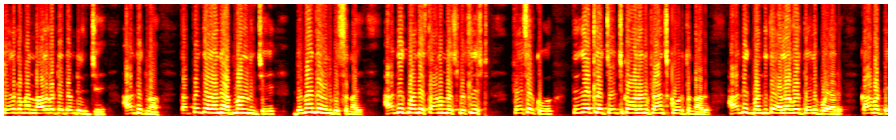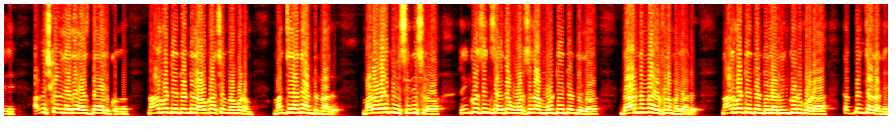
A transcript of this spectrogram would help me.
కీలకమైన నాలుగో టీ ట్వంటీ నుంచి హార్దిక్ను తప్పించాలని అభిమానుల నుంచి డిమాండ్లు వినిపిస్తున్నాయి. హార్దిక్ పాండే స్థానంలో స్పెషలిస్ట్ ఫేసర్కు కు చేర్చుకోవాలని ఫ్యాన్స్ కోరుతున్నారు. హార్దిక్ బంతితో ఎలాగో తేలిపోయాడు. కాబట్టి ఆవిష్కరణ లేదా ఎస్ నాలుగో టీ ట్వంటీలో అవకాశం ఇవ్వడం మంచిదని అంటున్నారు. మరోవైపు ఈ సిరీస్లో రింకు సింగ్ సైతం వరుసగా మూడు టీ ట్వంటీలో దారుణంగా విఫలమయ్యాడు. నాలుగో టీ ట్వంటీలో రింకును కూడా తప్పించాలని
